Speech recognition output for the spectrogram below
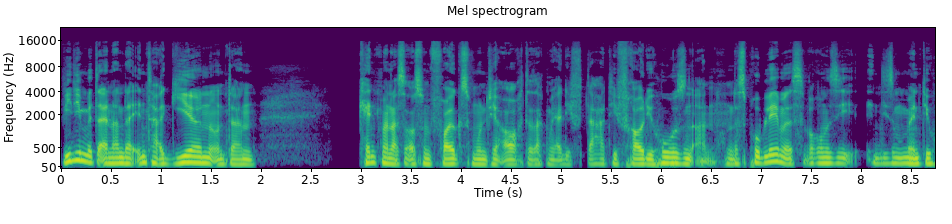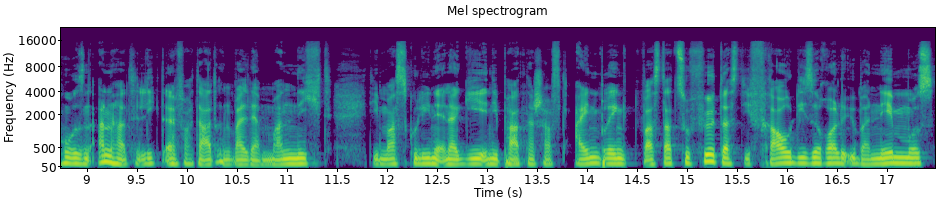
wie die miteinander interagieren und dann kennt man das aus dem Volksmund ja auch. Da sagt man ja, die, da hat die Frau die Hosen an. Und das Problem ist, warum sie in diesem Moment die Hosen anhat, liegt einfach darin, weil der Mann nicht die maskuline Energie in die Partnerschaft einbringt, was dazu führt, dass die Frau diese Rolle übernehmen muss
